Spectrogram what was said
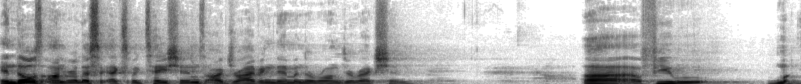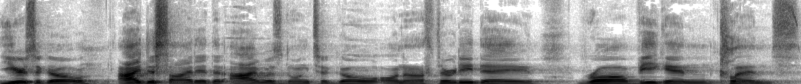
and those unrealistic expectations are driving them in the wrong direction. Uh, a few years ago, I decided that I was going to go on a 30 day raw vegan cleanse.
